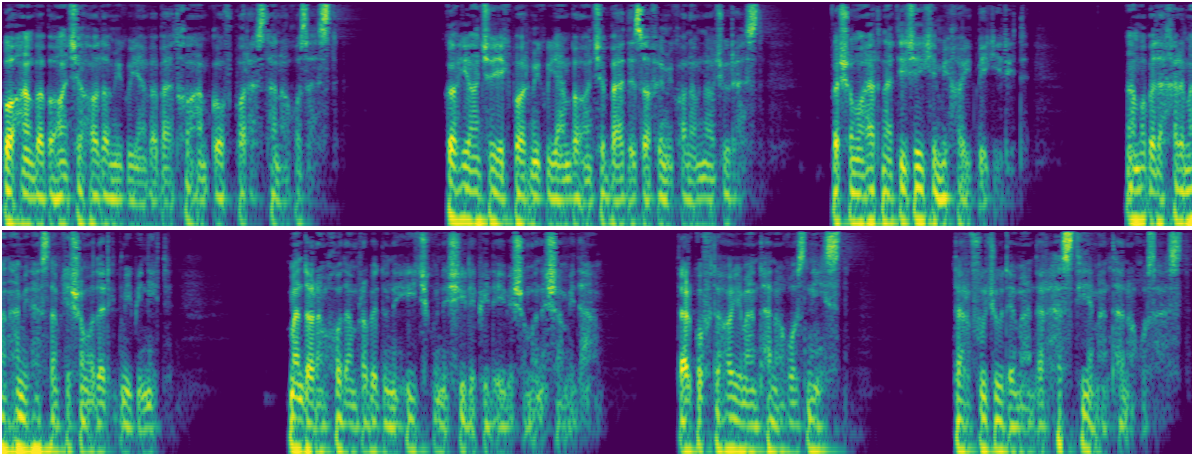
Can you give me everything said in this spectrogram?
با هم و با آنچه حالا می‌گویم و بعد خواهم گفت پر از تناقض است. گاهی آنچه یک بار می‌گویم به آنچه بعد اضافه می‌کنم ناجور است و شما هر نتیجه که می‌خواهید بگیرید. اما بالاخره من همین هستم که شما دارید می‌بینید. من دارم خودم را بدون هیچ گونه شیل پیلهی به شما نشان می‌دهم. در گفته های من تناقض نیست. در وجود من در هستی من تناقض است.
